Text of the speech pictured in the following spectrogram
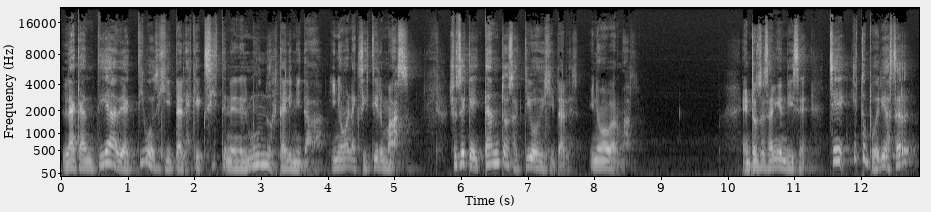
la cantidad de activos digitales que existen en el mundo está limitada y no van a existir más. Yo sé que hay tantos activos digitales y no va a haber más. Entonces alguien dice, che, esto podría ser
